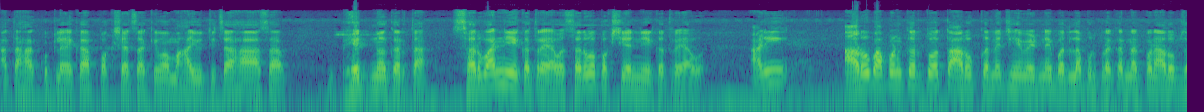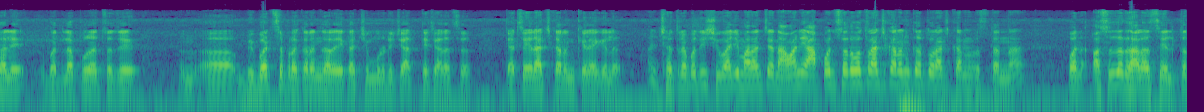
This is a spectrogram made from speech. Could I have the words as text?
आता हा कुठल्या एका पक्षाचा किंवा महायुतीचा हा असा भेद न करता सर्वांनी एकत्र यावं सर्व पक्षीयांनी एकत्र यावं. आणि आरोप आपण करतो तर आरोप करण्याची हे वेळ नाही. बदलापूर प्रकरणात पण आरोप झाले. बदलापुराचं जे बिबटचं प्रकरण झालं एका चिमुरडीच्या अत्याचाराचं. त्याचंही राजकारण केलं गेलं. आणि छत्रपती शिवाजी महाराजांच्या नावाने आपण सर्वच राजकारण करतो राजकारणात असताना. पण असं जर झालं असेल तर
